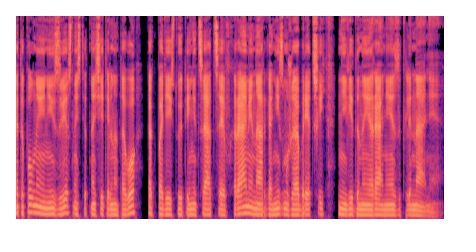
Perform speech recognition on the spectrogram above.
это полная неизвестность относительно того, как подействует инициация в храме на организм уже обретший невиданные ранее заклинания.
